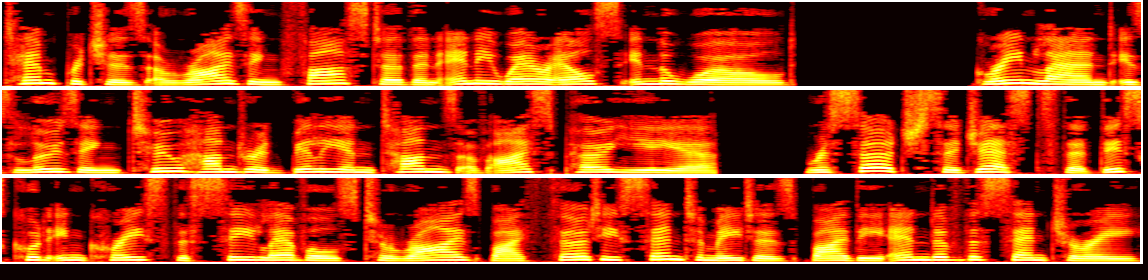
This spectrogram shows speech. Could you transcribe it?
temperatures are rising faster than anywhere else in the world. Greenland is losing 200 billion tons of ice per year. Research suggests that this could increase the sea levels to rise by 30 centimeters by the end of the century.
